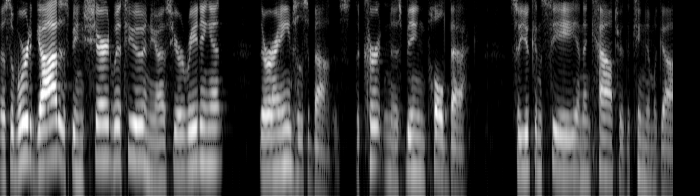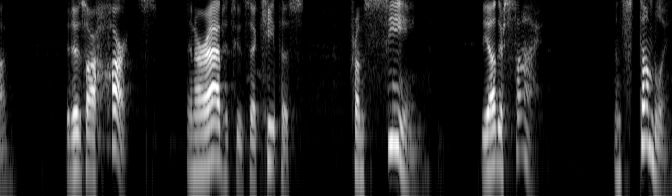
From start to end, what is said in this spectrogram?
As the Word of God is being shared with you, and as you're reading it, there are angels about us. The curtain is being pulled back so you can see and encounter the kingdom of God. It is our hearts and our attitudes that keep us from seeing the other side and stumbling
